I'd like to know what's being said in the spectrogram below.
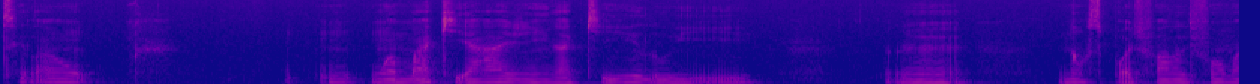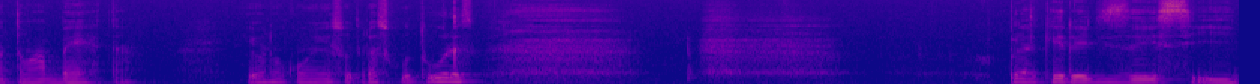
sei lá um, um, uma maquiagem naquilo e é, não se pode falar de forma tão aberta. Eu não conheço outras culturas para querer dizer se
